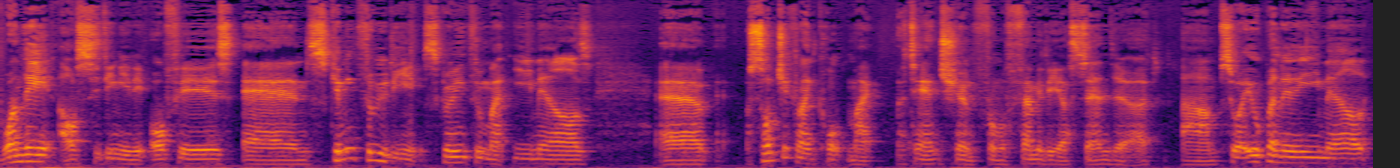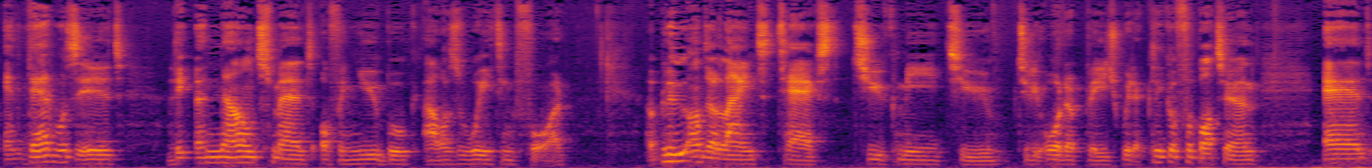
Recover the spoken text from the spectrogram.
One day, I was sitting in the office and skimming through the skimming through my emails. Uh, a subject line caught my attention from a familiar sender. Um, so I opened an email, and that was it the announcement of a new book I was waiting for. A blue underlined text took me to, to the order page with a click of a button and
